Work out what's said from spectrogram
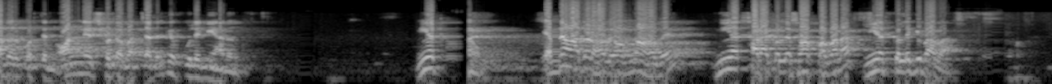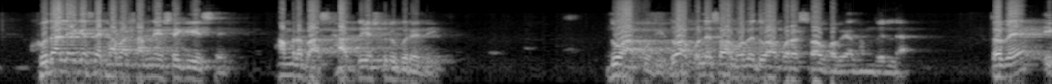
আদর করতেন, অন্যের ছোট বাচ্চাদেরকে কুলে নিয়ে আদর করতেন। নিয়ত এমনিও আদর হবে, অন্য হবে। নিয়ত ছাড়া করলে সব পাবা না, নিয়ত করলে কি পাবা? ক্ষুদা লেগেছে, খাবার সামনে এসে গিয়েছে। আমরা বাস, হাত ধুয়ে শুরু করে দিই। দোয়া করি। দোয়া করলে সব হবে, দোয়া পড়ার সব হবে, আলহামদুলিল্লাহ। তবে এই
